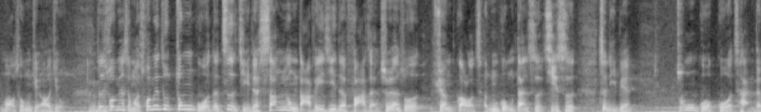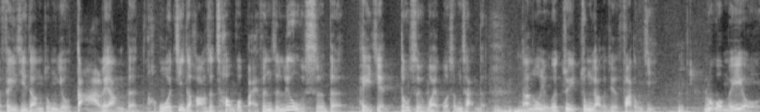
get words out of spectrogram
冒充九幺九，这说明什么？说明就中国的自己的商用大飞机的发展，虽然说宣告了成功，但是其实这里边中国国产的飞机当中有大量的，我记得好像是超过百分之六十的配件都是外国生产的，当中有个最重要的就是发动机，如果没有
